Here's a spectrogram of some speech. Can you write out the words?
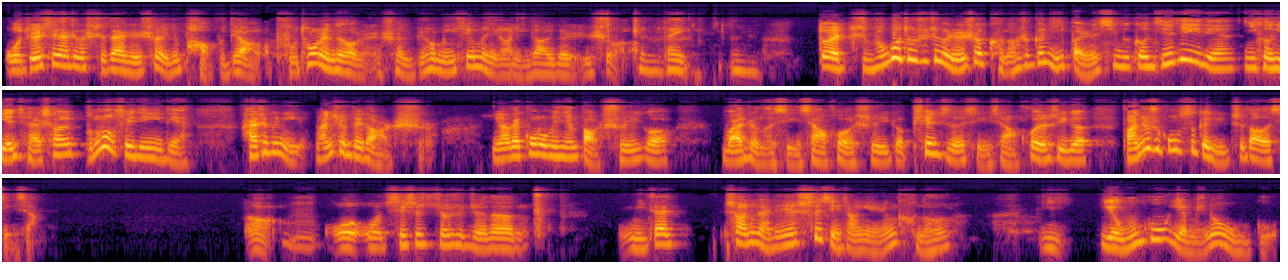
我觉得现在这个时代人设已经跑不掉了，普通人都有人设，你比如说明星们也要营造一个人设了。真累，嗯，对，只不过就是这个人设可能是跟你本人性格更接近一点，你可能演起来稍微不那么费劲一点，还是跟你完全背道而驰。你要在公众面前保持一个。完整的形象，或者是一个偏执的形象，或者是一个，反正就是公司给你制造的形象。嗯嗯，我我其实就是觉得你在少女感这件事情上，演员可能也也无辜，也没那么无辜，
